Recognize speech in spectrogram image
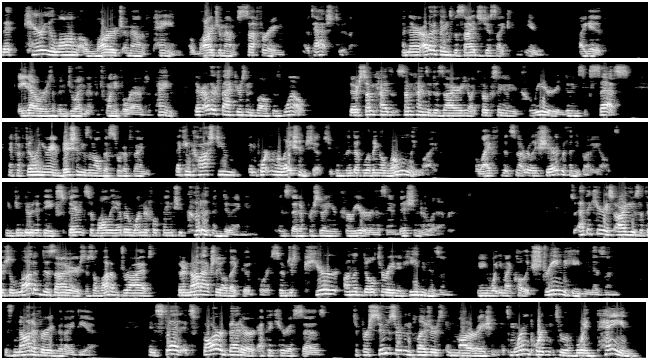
that carry along a large amount of pain, a large amount of suffering attached to them. And there are other things besides just like, you know, I get eight hours of enjoyment for 24 hours of pain. There are other factors involved as well. There are some kinds of, some kinds of desires, you know, like focusing on your career and doing success and fulfilling your ambitions and all this sort of thing that can cost you important relationships. You can end up living a lonely life, a life that's not really shared with anybody else. You can do it at the expense of all the other wonderful things you could have been doing instead of pursuing your career or this ambition or whatever. So Epicurus argues that there's a lot of desires, there's a lot of drives that are not actually all that good for us. So just pure, unadulterated hedonism, what you might call extreme hedonism, is not a very good idea. Instead, it's far better, Epicurus says, to pursue certain pleasures in moderation. It's more important to avoid pain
